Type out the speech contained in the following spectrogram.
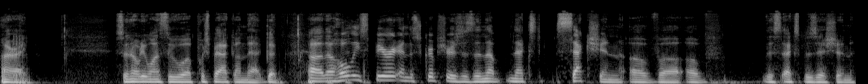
All right. So nobody wants to uh, push back on that. Good. Uh, the Holy Spirit and the Scriptures is the ne- next section of uh, of this exposition,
